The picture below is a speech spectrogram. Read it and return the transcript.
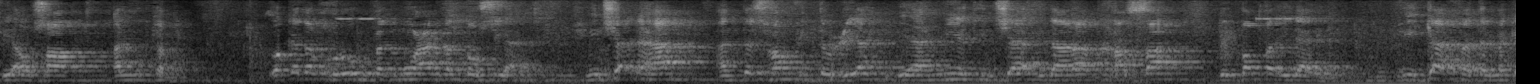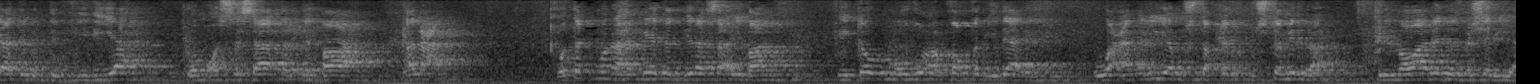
في أوساط المجتمع. وكذا الخروج مجموعة من التوصيات. من شأنها أن تسهم في التوعية بأهمية إنشاء إدارات خاصة بالضبط الإداري في كافة المكاتب التنفيذية ومؤسسات القطاع العام. وتكمن أهمية الدراسة أيضا في كون موضوع الضبط الإداري هو عملية مستمرة في الموارد البشرية.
